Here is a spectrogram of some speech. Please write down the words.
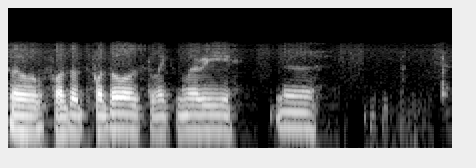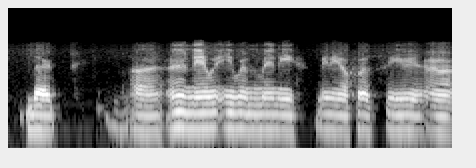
so for the for those like Mary uh, that uh, and even many many of us see uh,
